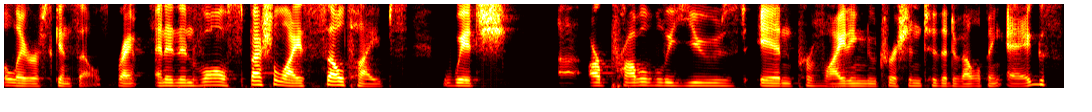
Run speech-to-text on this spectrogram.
a layer of skin cells, right? And it involves specialized cell types which uh, are probably used in providing nutrition to the developing eggs.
